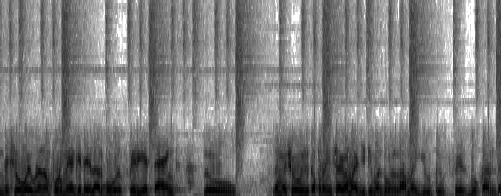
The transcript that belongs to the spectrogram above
இந்த ஷோவை இவ்வளோ நேரம் பொறுமையாக கேட்ட எல்லாருக்கும் ஒரு பெரிய தேங்க்ஸ் ஸோ நம்ம ஷோ இதுக்கப்புறம் இன்ஸ்டாகிராம் ஐஜிடி மட்டும் இல்லாமல் யூடியூப் ஃபேஸ்புக் அண்ட்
